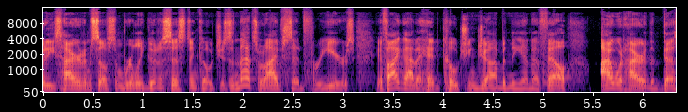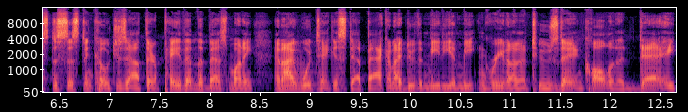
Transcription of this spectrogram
but he's hired himself some really good assistant coaches. And that's what I've said for years. If I got a head coaching job in the NFL, I would hire the best assistant coaches out there, pay them the best money, and I would take a step back and I do the media meet and greet on a Tuesday and call it a day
